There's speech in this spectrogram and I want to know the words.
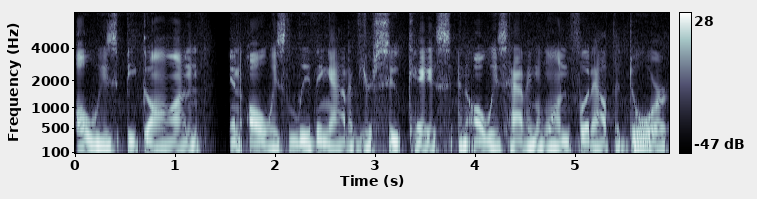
always be gone and always living out of your suitcase and always having one foot out the door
